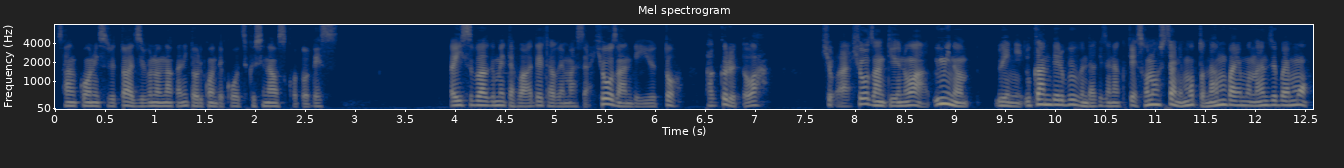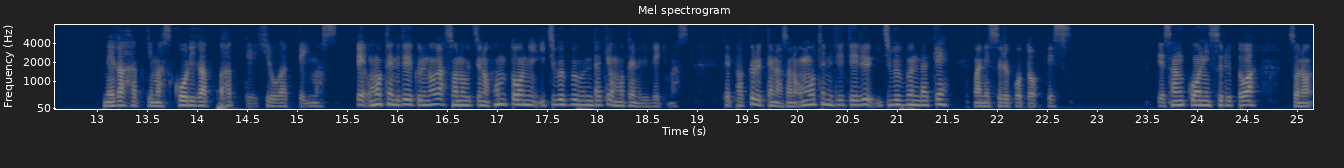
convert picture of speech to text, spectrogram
参考にするとは自分の中に取り込んで構築し直すことです。アイスバーグメタファーで食べました。氷山で言うと、パクるとは、氷山っていうのは海の上に浮かんでる部分だけじゃなくて、その下にもっと何倍も何十倍も根が張っています。氷がバッて広がっています。で、表に出てくるのがそのうちの本当に一部分だけ表に出てきます。で、パクるっていうのはその表に出ている一部分だけ真似することです。で、参考にするとは、その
